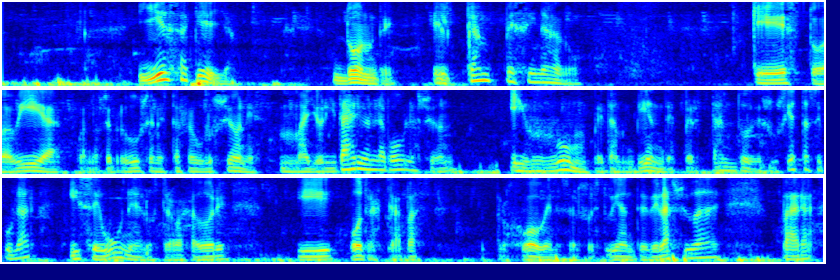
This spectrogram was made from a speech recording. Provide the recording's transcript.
Y es aquella donde el campesinado, que es todavía, cuando se producen estas revoluciones, mayoritario en la población, irrumpe también despertando de su siesta secular y se une a los trabajadores y otras capas, a los jóvenes, a los estudiantes de las ciudades, para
